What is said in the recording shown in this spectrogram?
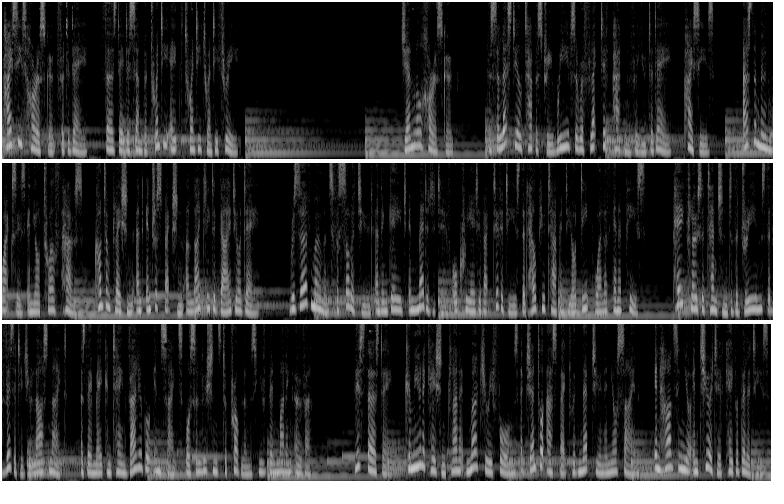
Pisces horoscope for today, Thursday, December 28, 2023. General horoscope. The celestial tapestry weaves a reflective pattern for you today, Pisces. As the moon waxes in your 12th house, contemplation and introspection are likely to guide your day. Reserve moments for solitude and engage in meditative or creative activities that help you tap into your deep well of inner peace. Pay close attention to the dreams that visited you last night, as they may contain valuable insights or solutions to problems you've been mulling over. This Thursday, communication planet Mercury forms a gentle aspect with Neptune in your sign, enhancing your intuitive capabilities.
